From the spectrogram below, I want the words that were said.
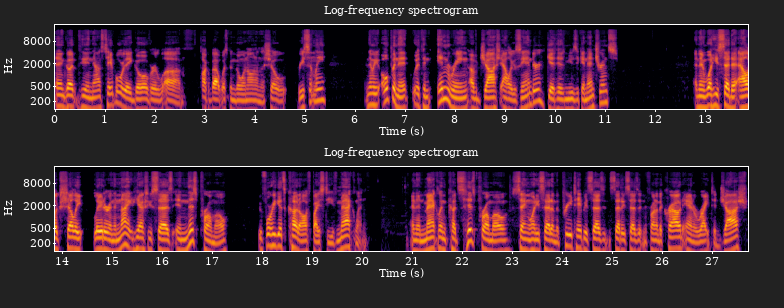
and go to the announce table where they go over uh, talk about what's been going on on the show recently, and then we open it with an in ring of Josh Alexander get his music and entrance, and then what he said to Alex Shelley later in the night, he actually says in this promo before he gets cut off by Steve Maclin. And then Maclin cuts his promo saying what he said in the pre-tape. He says it instead he says it in front of the crowd and right to Josh.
